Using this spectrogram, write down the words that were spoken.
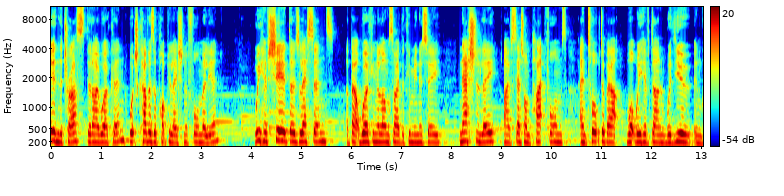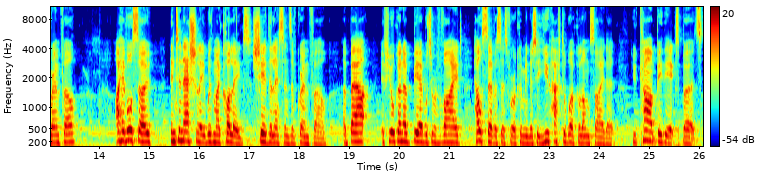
in the trust that I work in, which covers a population of 4 million. We have shared those lessons about working alongside the community. Nationally, I've sat on platforms and talked about what we have done with you in Grenfell. I have also, internationally, with my colleagues, shared the lessons of Grenfell about if you're going to be able to provide health services for a community, you have to work alongside it. You can't be the experts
